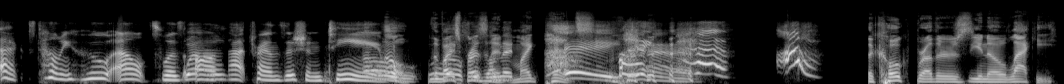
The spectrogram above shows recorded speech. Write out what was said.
X, tell me who else was Well- on that transition team? Oh, the vice else was on president, that- Mike Pence, Hey, My yeah. Pence! Ah! the Koch brothers, you know, lackey.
